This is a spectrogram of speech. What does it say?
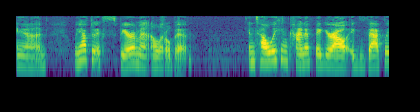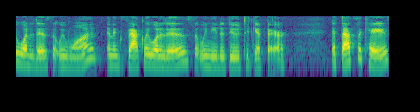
and we have to experiment a little bit until we can kind of figure out exactly what it is that we want and exactly what it is that we need to do to get there. If that's the case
